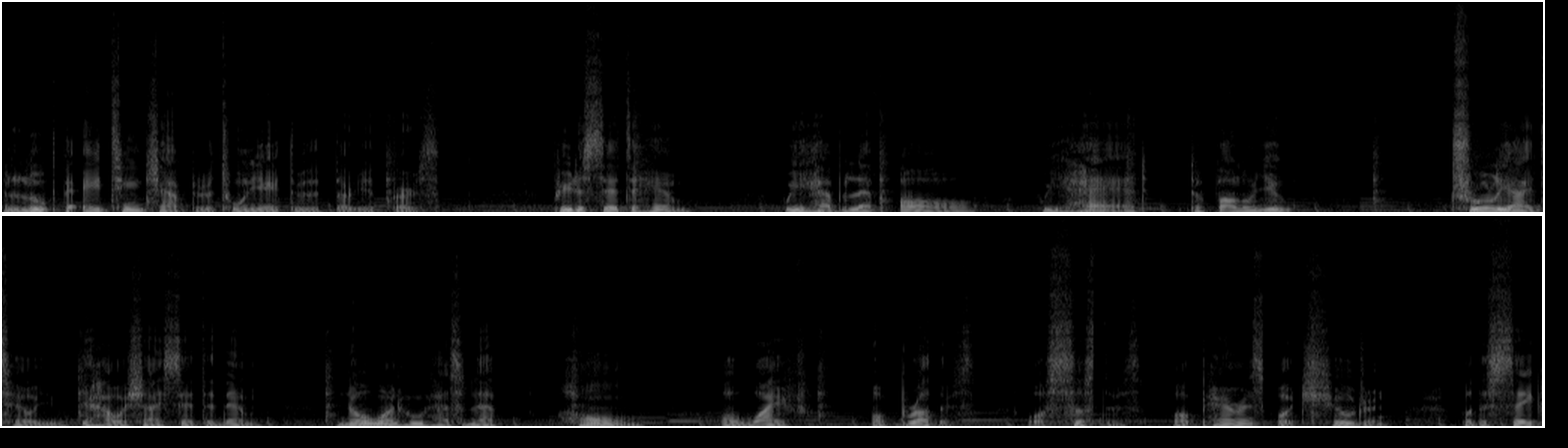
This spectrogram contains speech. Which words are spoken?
In Luke, the 18th chapter, the 28th through the 30th verse. Peter said to him, we have left all we had to follow you. Truly I tell you, Yahushua said to them, no one who has left home or wife or brothers or sisters or parents or children for the sake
